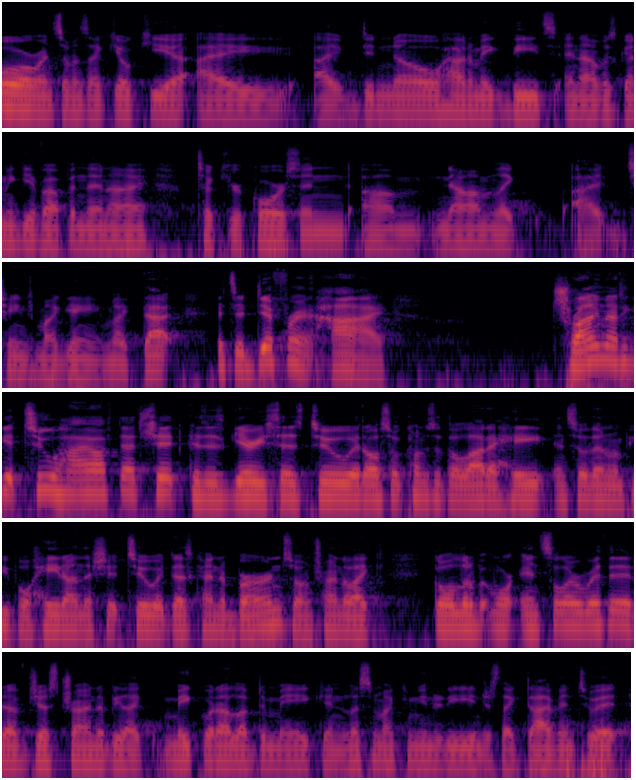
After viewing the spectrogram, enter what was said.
or when someone's like, "Yo, Kia, I I didn't know how to make beats and I was gonna give up, and then I took your course and um, now I'm like I changed my game." Like that, it's a different high. Trying not to get too high off that shit because, as Gary says too, it also comes with a lot of hate, and so then when people hate on the shit too, it does kind of burn. So I'm trying to like go a little bit more insular with it, of just trying to be like make what I love to make and listen to my community and just like dive into it.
